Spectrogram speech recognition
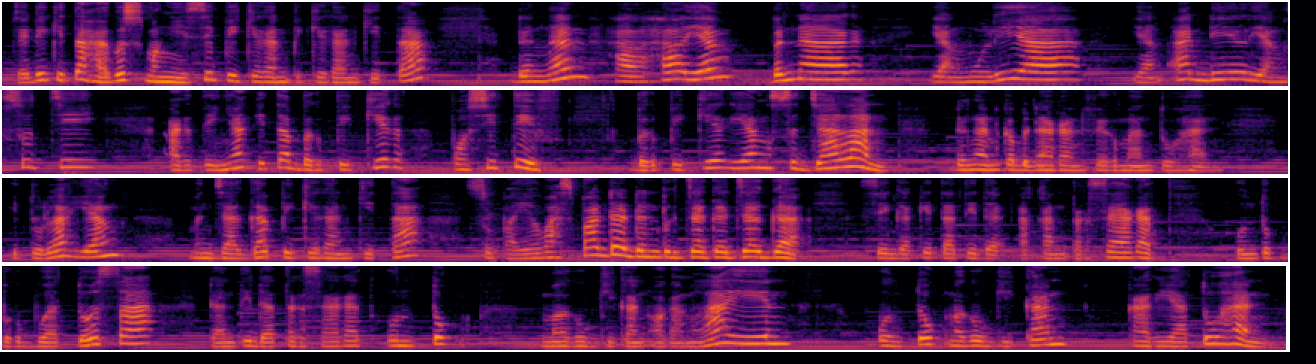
Jadi kita harus mengisi pikiran-pikiran kita dengan hal-hal yang benar, yang mulia, yang adil, yang suci. Artinya kita berpikir positif, berpikir yang sejalan dengan kebenaran firman Tuhan Itulah yang menjaga pikiran kita supaya waspada dan berjaga-jaga sehingga kita tidak akan terseret untuk berbuat dosa dan tidak terseret untuk merugikan orang lain, untuk merugikan karya Tuhan,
